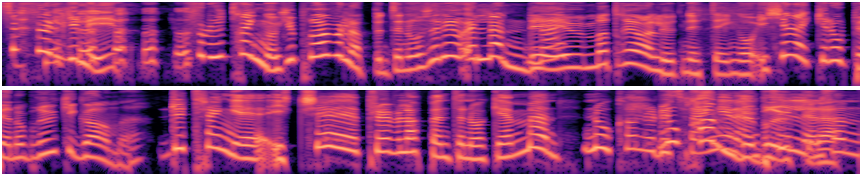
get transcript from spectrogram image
Selvfølgelig! For du trenger jo ikke prøvelappen til noe, så det er jo elendig materialutnytting å ikke rekke det opp igjen og bruke garnet. Du trenger ikke prøvelappen til noe, men nå kan du, du Nå kan du den til en det. sånn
